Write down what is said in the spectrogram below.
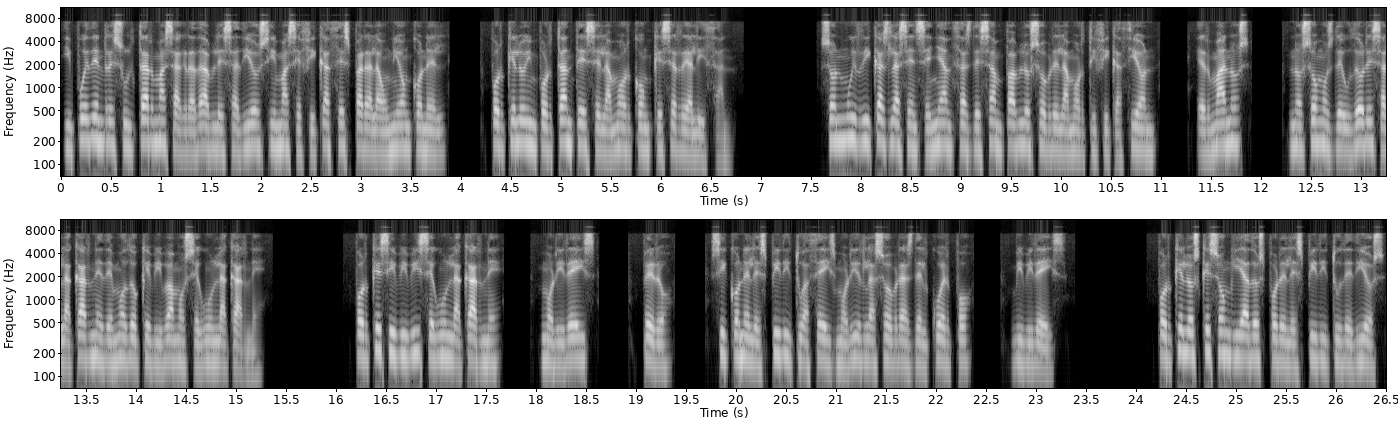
y pueden resultar más agradables a Dios y más eficaces para la unión con Él, porque lo importante es el amor con que se realizan. Son muy ricas las enseñanzas de San Pablo sobre la mortificación, hermanos, no somos deudores a la carne de modo que vivamos según la carne. Porque si vivís según la carne, moriréis, pero, si con el Espíritu hacéis morir las obras del cuerpo, viviréis porque los que son guiados por el Espíritu de Dios,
